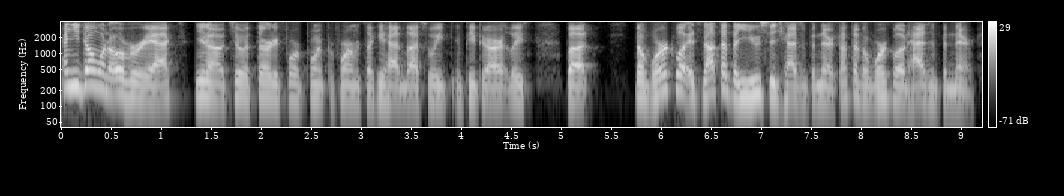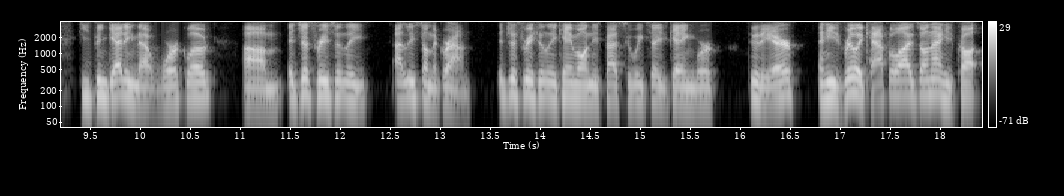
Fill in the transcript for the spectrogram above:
And you don't want to overreact, you know, to a 34 point performance like he had last week in PPR at least. But the workload, it's not that the usage hasn't been there. It's not that the workload hasn't been there. He's been getting that workload. Um, it just recently, at least on the ground, it just recently came on these past two weeks that he's getting work through the air, and he's really capitalized on that. He's caught,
